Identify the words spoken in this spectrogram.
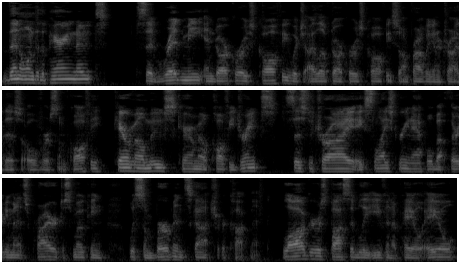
Then on to the pairing notes. Said red meat and dark roast coffee, which I love dark roast coffee, so I'm probably going to try this over some coffee. Caramel mousse, caramel coffee drinks. Says to try a sliced green apple about 30 minutes prior to smoking with some bourbon, scotch, or cognac. Lagers, possibly even a pale ale.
